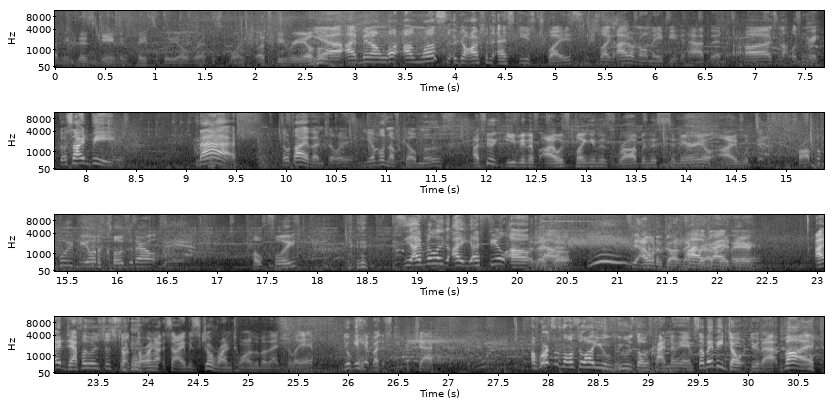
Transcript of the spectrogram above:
I mean, this game is basically over at this point. Let's be real. Yeah, I mean, unlo- unless Josh and Eskies twice, which, like, I don't know, maybe it could happen. Uh, it's not looking great. Go side B. Mash. Don't die eventually. You have enough kill moves. I feel like even if I was playing in this Rob in this scenario, I would probably be able to close it out. Hopefully. See, I feel like I, I feel out Oh, now. See, I would have gotten that Pile grab right there. I definitely was just start throwing out side Bs. You'll run to one of them eventually. You'll get hit by the stupid check. Of course, that's also how you lose those kind of games, so maybe don't do that, but...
